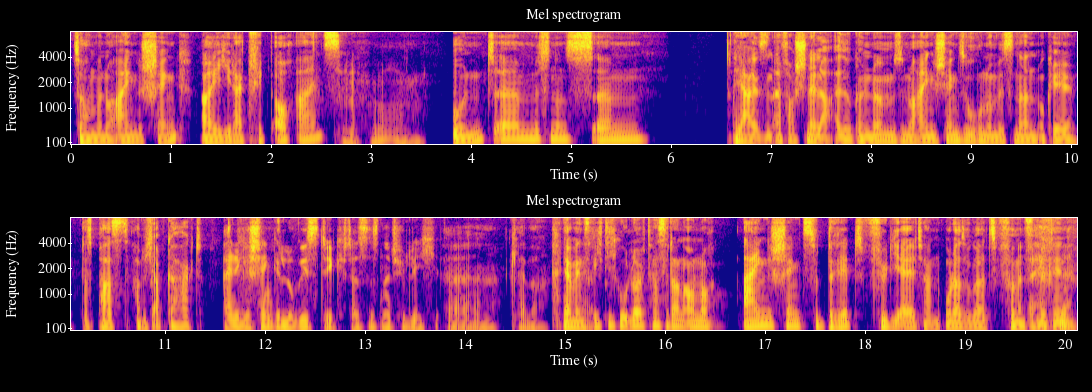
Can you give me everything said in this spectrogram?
So haben wir nur ein Geschenk, aber jeder kriegt auch eins und ähm, müssen uns ähm, ja, wir sind einfach schneller. Also können, ne, müssen nur ein Geschenk suchen und wissen dann, okay, das passt, habe ich abgehakt. eine Geschenkelogistik, das ist natürlich äh, clever. Ja, wenn es richtig gut läuft, hast du dann auch noch ein Geschenk zu dritt für die Eltern oder sogar zu fünf mit den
